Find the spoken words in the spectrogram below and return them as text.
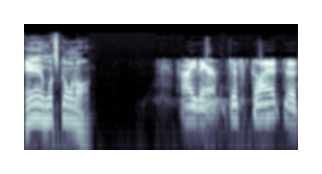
And what's going on? Hi there. Just glad to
